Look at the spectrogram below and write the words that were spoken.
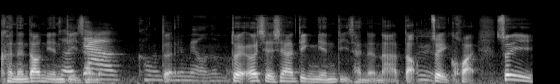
可能到年底才空间就没有那么对，而且现在定年底才能拿到最快，所以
